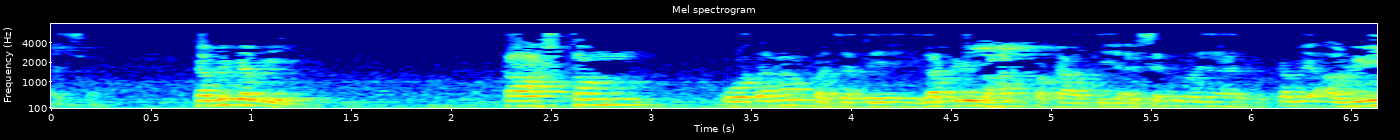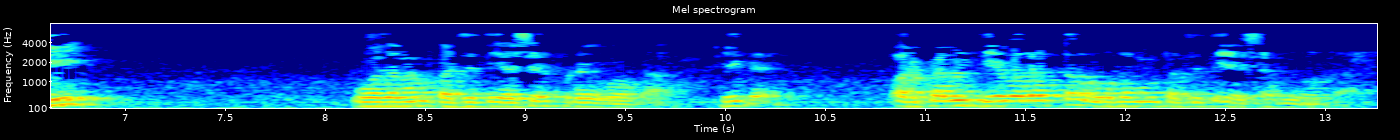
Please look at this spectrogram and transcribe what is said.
अच्छा। कभी कभी काष्ठम ओदनम पचती, लकड़ी भाग पकाती है ऐसे भी हो जाएगा कभी अग्नि ओदनम पचती, ऐसे प्रयोग होगा। ठीक है? और कभी देवदत्त ओदनम पचती ऐसा भी होता है।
